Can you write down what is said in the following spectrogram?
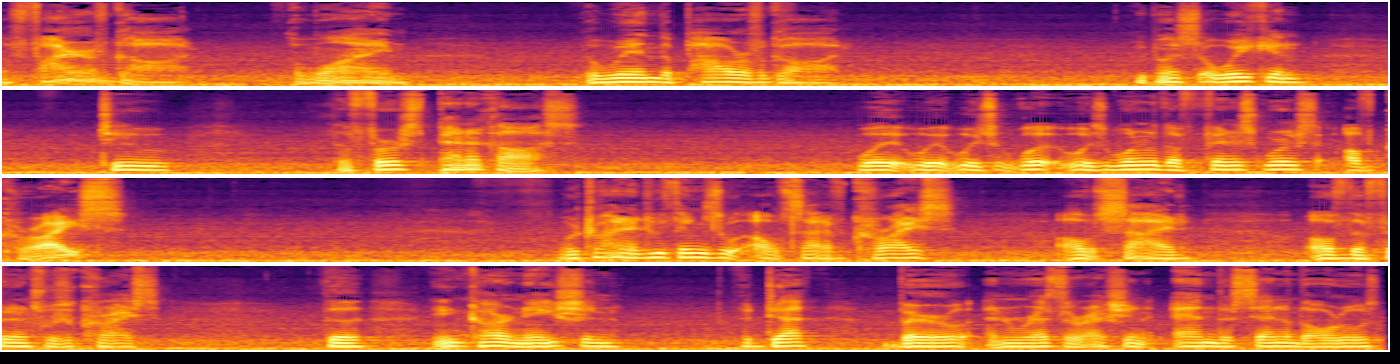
the fire of God, the wine, the wind, the power of God. We must awaken to the first Pentecost, which was one of the finished works of Christ. We're trying to do things outside of Christ, outside of the finished works of Christ. The incarnation, the death, burial, and resurrection, and the send of the Holy Ghost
